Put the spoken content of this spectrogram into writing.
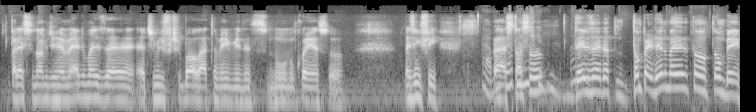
que parece nome de remédio, mas é, é time de futebol lá também Minas. Não, não conheço. Mas enfim, Ah, mas a situação que- deles ainda estão perdendo, mas ainda estão tão bem.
